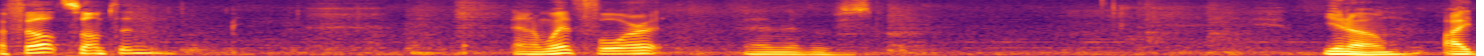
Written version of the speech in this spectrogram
I felt something, and I went for it, and it was, you know, I.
